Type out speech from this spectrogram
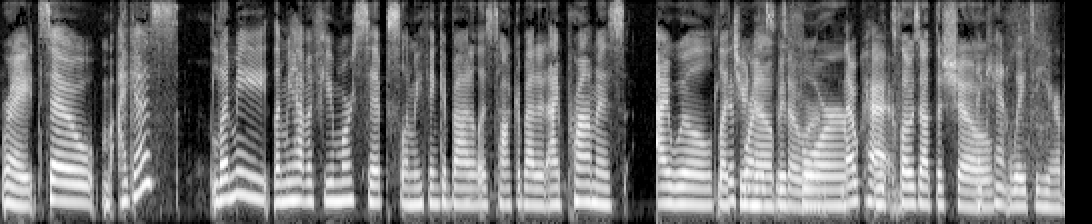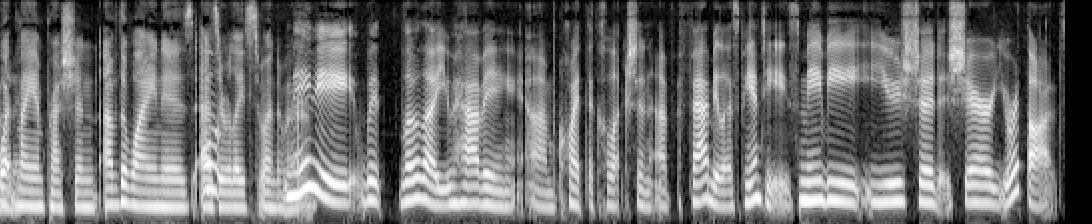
Right. So I guess let me let me have a few more sips. Let me think about it. Let's talk about it. I promise I will let Before you know this is over. before Okay. we close out the show. I can't wait to hear about what it. my impression of the wine is as it relates to underwear. Maybe with Lola, you having um, quite the collection of fabulous panties. Maybe you should share your thoughts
